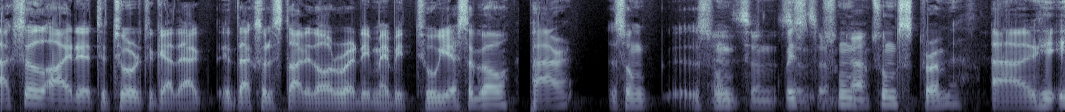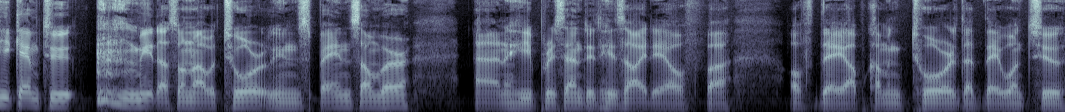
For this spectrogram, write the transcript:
Actual idea to tour together, it actually started already maybe two years ago. Per Sung, Sung, Uh, Sund- Sund, Sundström, yeah. Sundström. Uh, he, he came to meet us on our tour in Spain somewhere, and he presented his idea of uh, of the upcoming tour that they want to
